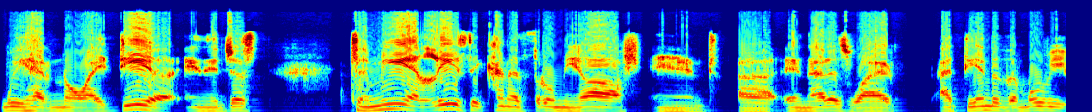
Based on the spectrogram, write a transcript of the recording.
we had no idea, and it just to me at least it kind of threw me off. And uh and that is why at the end of the movie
